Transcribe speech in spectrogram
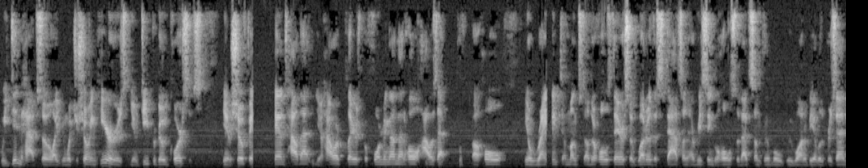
we didn't have. So, like what you're showing here is, you know, deeper go courses. You know, show fans how that you know how are players performing on that hole? How is that a hole you know, ranked amongst other holes there. So what are the stats on every single hole? So that's something we'll, we want to be able to present.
